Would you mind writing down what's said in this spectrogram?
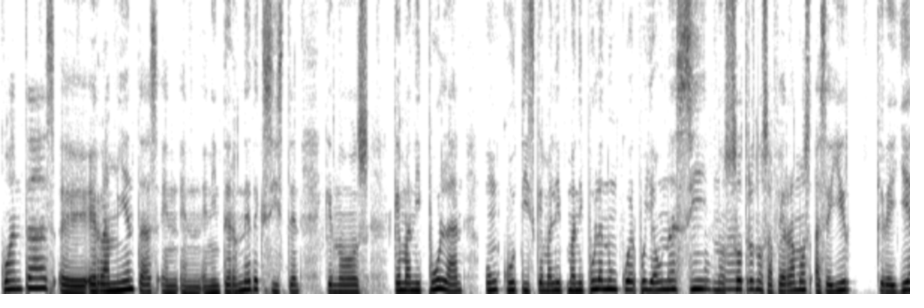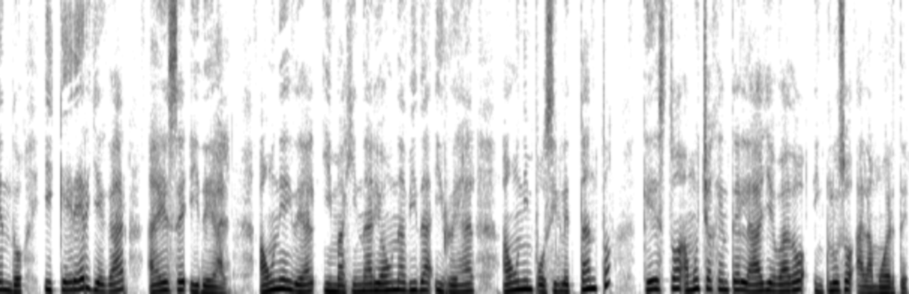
¿Cuántas eh, herramientas en, en, Internet existen que nos que manipulan un cutis, que manipulan un cuerpo y aún así nosotros nos aferramos a seguir creyendo y querer llegar a ese ideal? A un ideal imaginario, a una vida irreal, a un imposible, tanto que esto a mucha gente la ha llevado incluso a la muerte.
